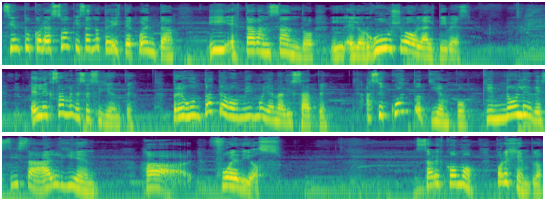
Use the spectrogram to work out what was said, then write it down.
Si en tu corazón quizás no te diste cuenta y está avanzando el orgullo o la altivez. El examen es el siguiente. Pregúntate a vos mismo y analízate. ¿Hace cuánto tiempo que no le decís a alguien, Ay, fue Dios? ¿Sabes cómo? Por ejemplo,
